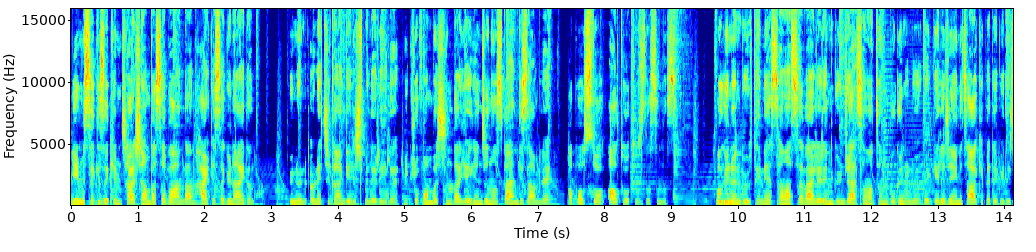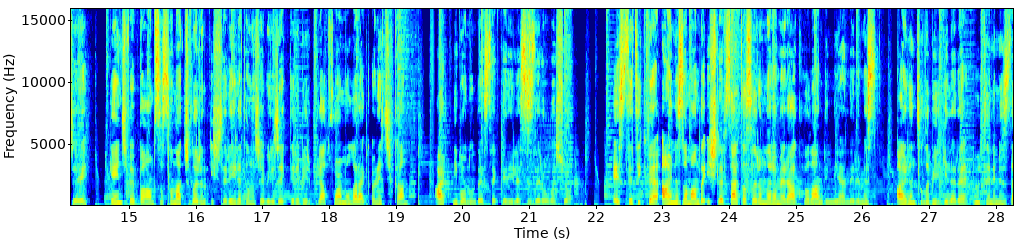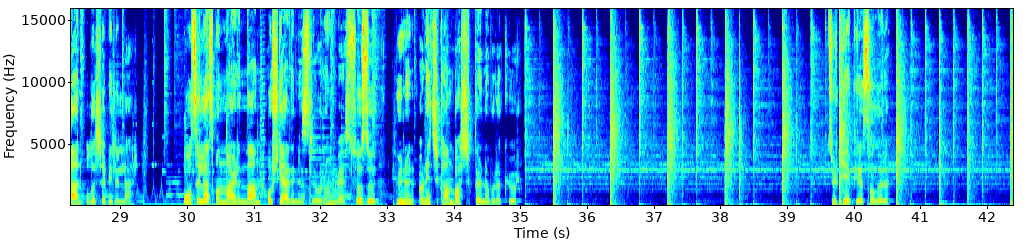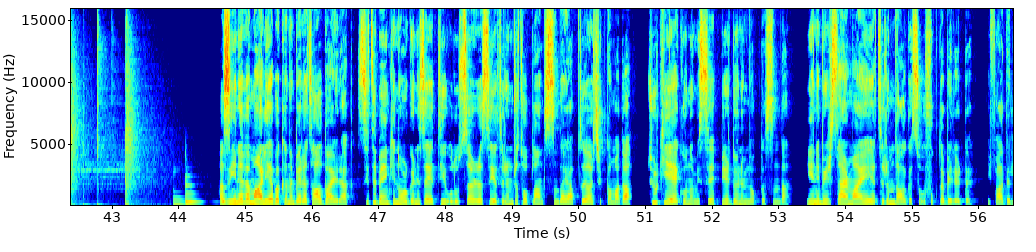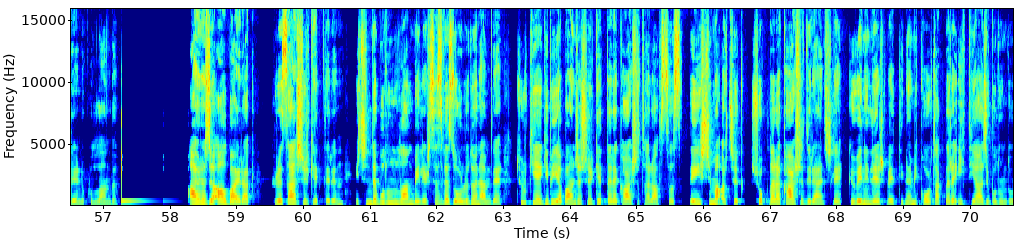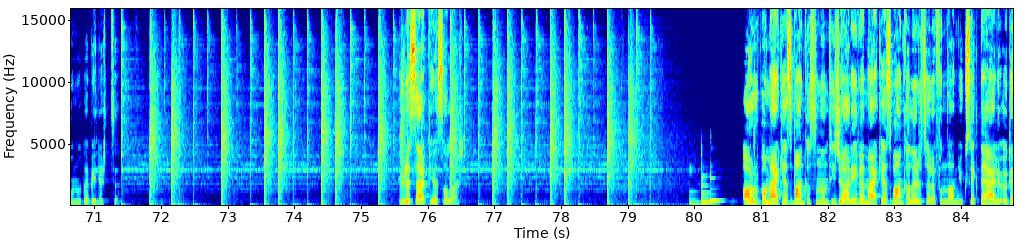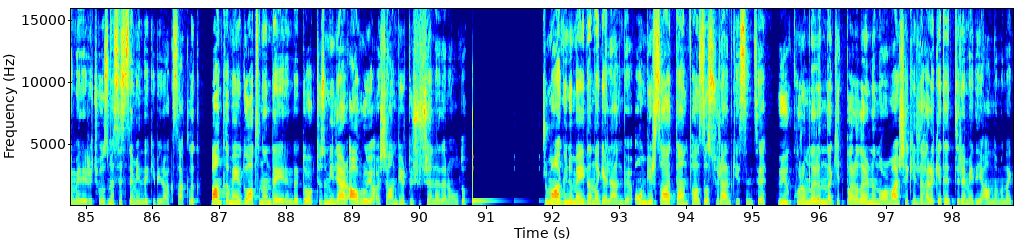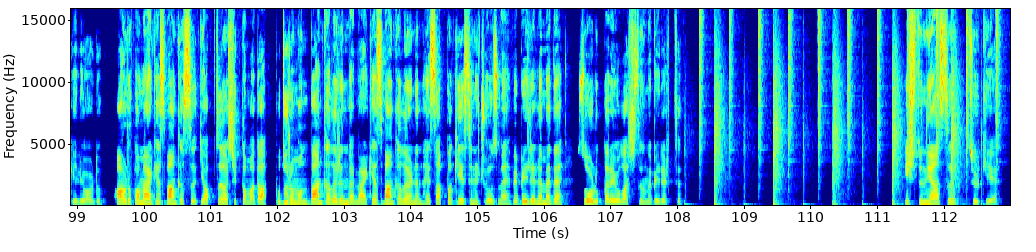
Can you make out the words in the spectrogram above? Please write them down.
...28 Ekim çarşamba sabahından herkese günaydın. Günün öne çıkan gelişmeleriyle mikrofon başında yayıncınız ben Gizem'le Aposto 6.30'dasınız. Bugünün bülteni sanatseverlerin güncel sanatın bugününü ve geleceğini takip edebileceği, genç ve bağımsız sanatçıların işleriyle tanışabilecekleri bir platform olarak öne çıkan Art Nibo'nun destekleriyle sizlere ulaşıyor. Estetik ve aynı zamanda işlevsel tasarımlara merakı olan dinleyenlerimiz ayrıntılı bilgilere bültenimizden ulaşabilirler. Bu hatırlatmanın ardından hoş geldiniz diyorum ve sözü günün öne çıkan başlıklarına bırakıyorum. Türkiye piyasaları Hazine ve Maliye Bakanı Berat Albayrak, Citibank'in organize ettiği uluslararası yatırımcı toplantısında yaptığı açıklamada Türkiye ekonomisi bir dönüm noktasında. Yeni bir sermaye yatırım dalgası ufukta belirdi ifadelerini kullandı. Ayrıca Albayrak, küresel şirketlerin içinde bulunulan belirsiz ve zorlu dönemde Türkiye gibi yabancı şirketlere karşı tarafsız, değişime açık, şoklara karşı dirençli, güvenilir ve dinamik ortaklara ihtiyacı bulunduğunu da belirtti. Küresel piyasalar Avrupa Merkez Bankası'nın ticari ve merkez bankaları tarafından yüksek değerli ödemeleri çözme sistemindeki bir aksaklık, banka mevduatının değerinde 400 milyar avroyu aşan bir düşüşe neden oldu. Cuma günü meydana gelen ve 11 saatten fazla süren kesinti, büyük kurumların nakit paralarını normal şekilde hareket ettiremediği anlamına geliyordu. Avrupa Merkez Bankası yaptığı açıklamada bu durumun bankaların ve merkez bankalarının hesap bakiyesini çözme ve belirlemede zorluklara yol açtığını belirtti. İş Dünyası Türkiye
